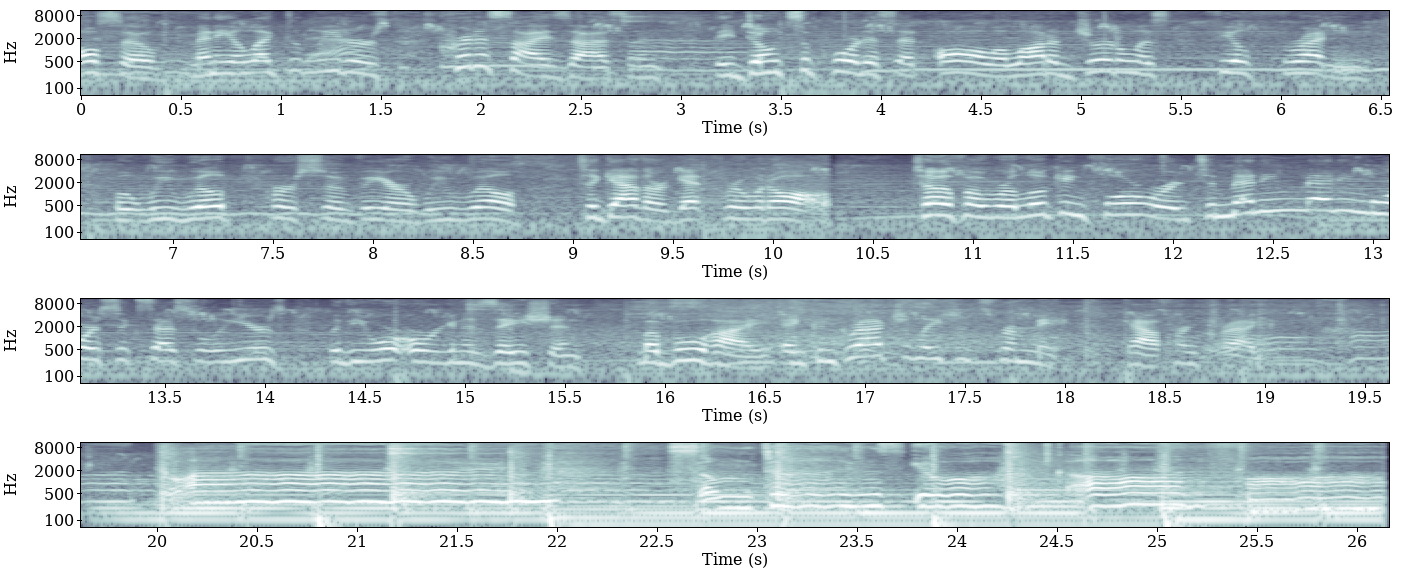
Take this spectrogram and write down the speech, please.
Also, many elected leaders criticize us and they don't support us at all. A lot of journalists feel threatened, but we will persevere. We will together get through it all. TOFA, we're looking forward to many, many more successful years with your organization. Mabuhay, and congratulations from me, Katherine Creag. Sometimes you're gonna fall.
